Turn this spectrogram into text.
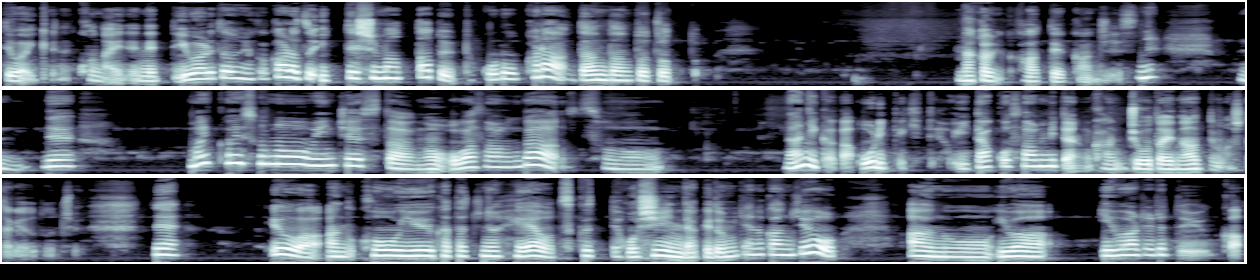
てはいけない、来ないでねって言われたのにかかわらず行ってしまったというところから、だんだんとちょっと、中身が変わっていく感じですね。うん。で、毎回そのウィンチェスターのおばさんが、その、何かが降りてきて、いた子さんみたいな状態になってましたけど、途中。で、要は、あの、こういう形の部屋を作ってほしいんだけど、みたいな感じを、あの、言わ、言われるというか、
